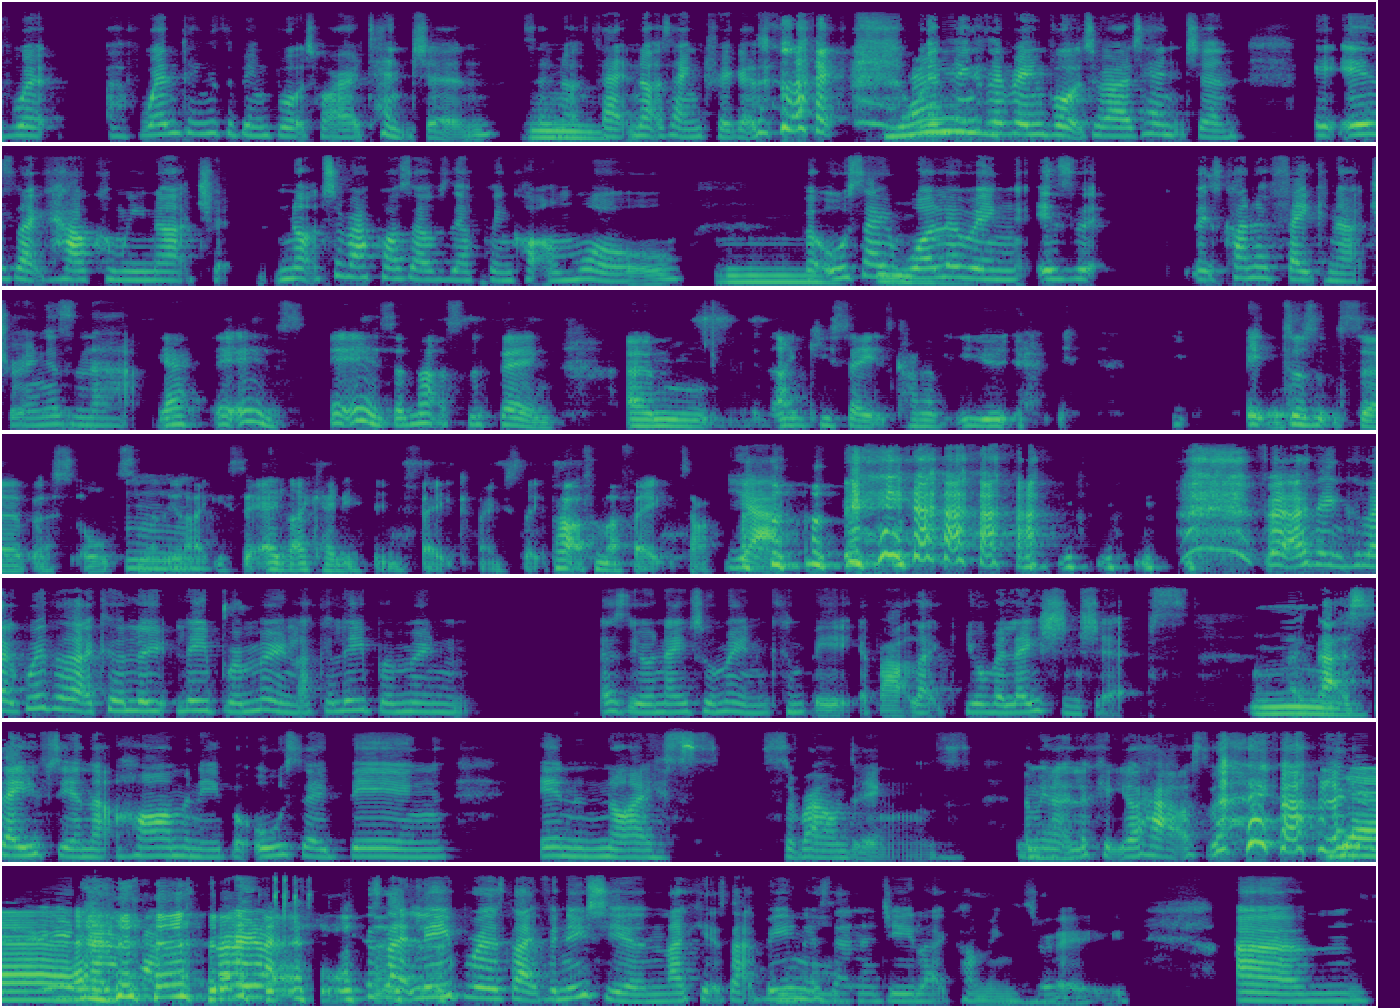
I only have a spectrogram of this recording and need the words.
when, when things are being brought to our attention so Mm. not say, not saying triggered like Yeah, when things are being brought to our attention it is like how can we nurture not to wrap ourselves up in cotton wool but Mm, also mm. wallowing is it it's kind of fake nurturing isn't it Yeah, it is. It is, and that's the thing. Um, like you say, it's kind of you. It doesn't serve us ultimately, Mm. like you say, like anything fake, mostly, apart from my fake tab. yeah but i think like with like a libra moon like a libra moon as your natal moon can be about like your relationships like that Mm, safety and that harmony but also being in nice surroundings i mean yeah. like look at your house I'm at you, yeah. like, very, like, it's like libra is like venusian like it's that venus Yeah. energy like coming through um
